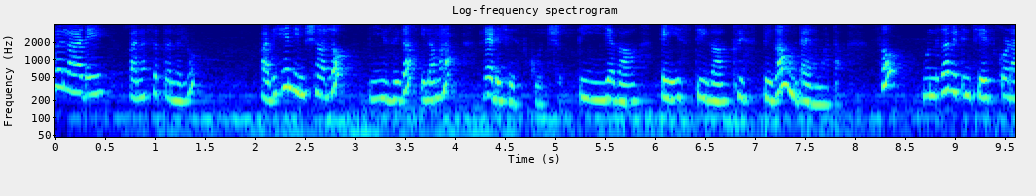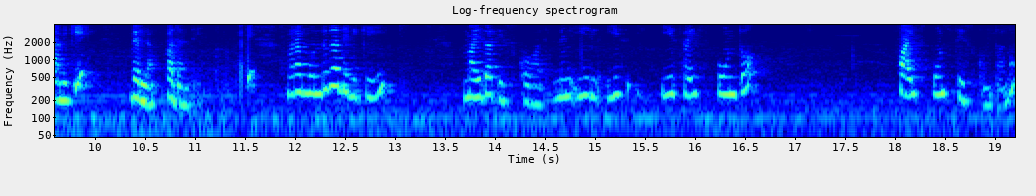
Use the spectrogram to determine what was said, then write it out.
కరకరలాడే పనస తొనలు పదిహేను నిమిషాల్లో ఈజీగా ఇలా మనం రెడీ చేసుకోవచ్చు. తీయగా టేస్టీగా క్రిస్పీగా ఉంటాయన్నమాట. సో ముందుగా వీటిని చేసుకోవడానికి వెళ్ళాం. పదండి. మనం ముందుగా దీనికి మైదా తీసుకోవాలి. నేను ఈ ఈ ఈ సైజ్ స్పూన్తో ఫైవ్ స్పూన్స్ తీసుకుంటాను.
